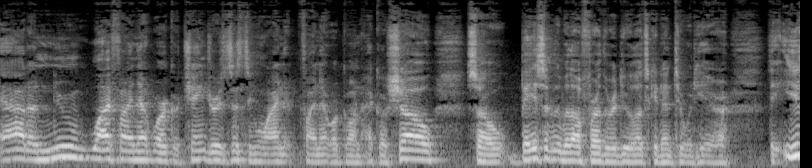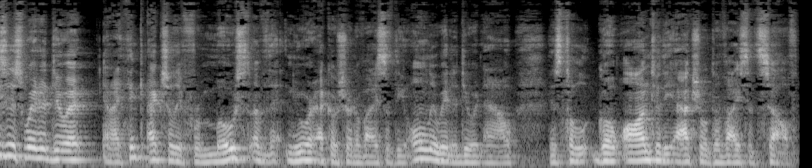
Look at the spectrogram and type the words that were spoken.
add a new Wi-Fi network or change your existing Wi-Fi network on Echo Show. So basically, without further ado, let's get into it here. The easiest way to do it, and I think actually for most of the newer Echo Show devices, the only way to do it now is to go on to the actual device itself.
